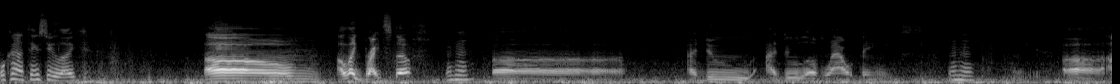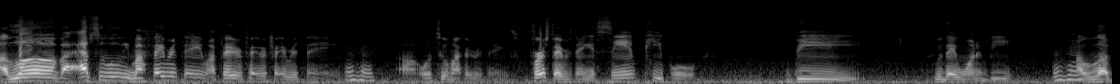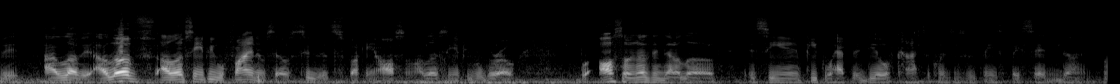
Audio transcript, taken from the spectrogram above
What kind of things do you like? Um, I like bright stuff. Mhm. Uh, I do. I do love loud things. Mhm. Uh, I love I absolutely my favorite thing. My favorite, favorite, favorite thing. Mhm. Uh, well, two of my favorite things. First favorite thing is seeing people be who they want to be. Mhm. I love it. I love it. I love I love seeing people find themselves too. It's fucking awesome. I love seeing people grow. But also another thing that I love is seeing people have to deal with consequences of things that they said and done.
